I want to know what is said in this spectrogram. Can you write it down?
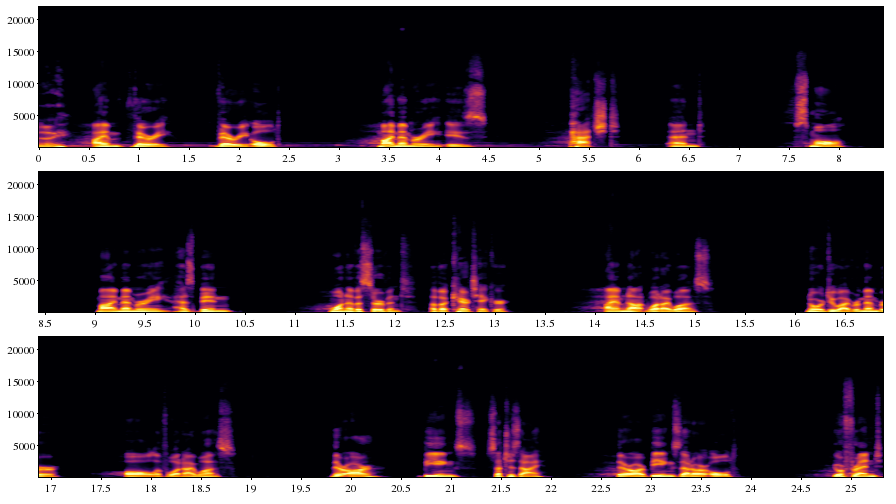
Aye. I am very, very old. My memory is patched and small. My memory has been one of a servant, of a caretaker. I am not what I was, nor do I remember all of what I was. There are beings such as I, There are beings that are old. Your friend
